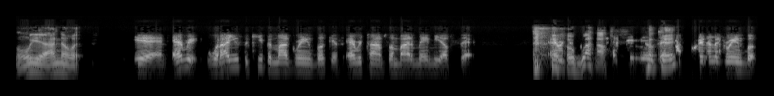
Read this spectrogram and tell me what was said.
Oh yeah, I know it. Yeah, and every what I used to keep in my green book is every time somebody made me upset. Every time wow. okay. I put it in the green book.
